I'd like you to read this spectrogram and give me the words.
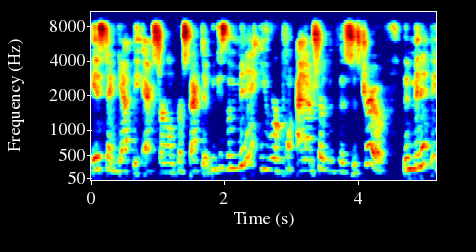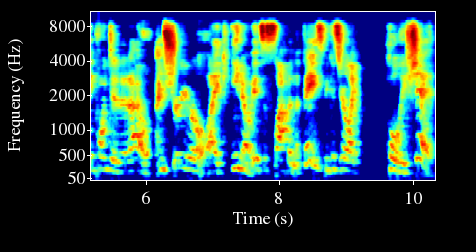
is to get the external perspective because the minute you were po- and i'm sure that this is true the minute they pointed it out i'm sure you're like you know it's a slap in the face because you're like holy shit,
